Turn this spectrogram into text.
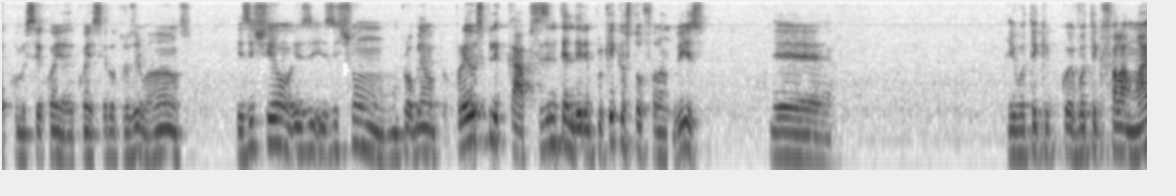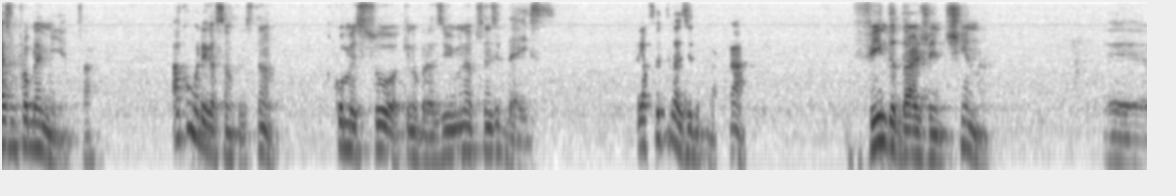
é comecei a conhecer outros irmãos. Existe um, existe um, um problema. Para eu explicar, para vocês entenderem por que, que eu estou falando isso, é, eu, vou ter que, eu vou ter que falar mais um probleminha. Tá? A congregação cristã começou aqui no Brasil em 1910. Ela foi trazida para cá, vinda da Argentina, é,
